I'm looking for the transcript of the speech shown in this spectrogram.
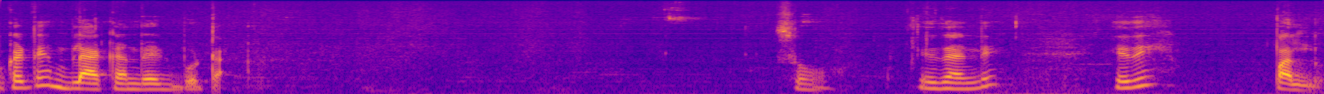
ఒకటి బ్లాక్ అండ్ రెడ్ బూట. సో ఇదండి. ఇది పళ్ళు.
